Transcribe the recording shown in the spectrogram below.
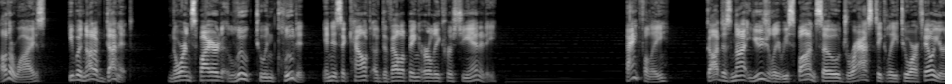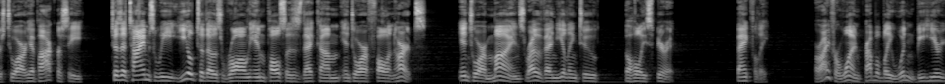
Otherwise, he would not have done it, nor inspired Luke to include it in his account of developing early Christianity. Thankfully, God does not usually respond so drastically to our failures, to our hypocrisy, to the times we yield to those wrong impulses that come into our fallen hearts, into our minds, rather than yielding to the Holy Spirit. Thankfully. Or I, for one, probably wouldn't be here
